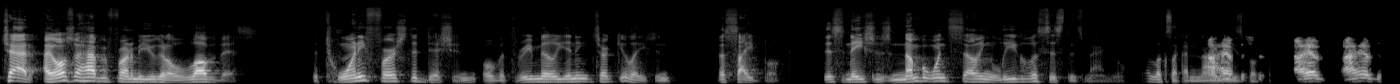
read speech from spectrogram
Chad, I also have in front of me. You're gonna love this. The 21st edition, over three million in circulation. The Site Book, this nation's number one selling legal assistance manual. It looks like a I have '90s the, book. I have I have the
